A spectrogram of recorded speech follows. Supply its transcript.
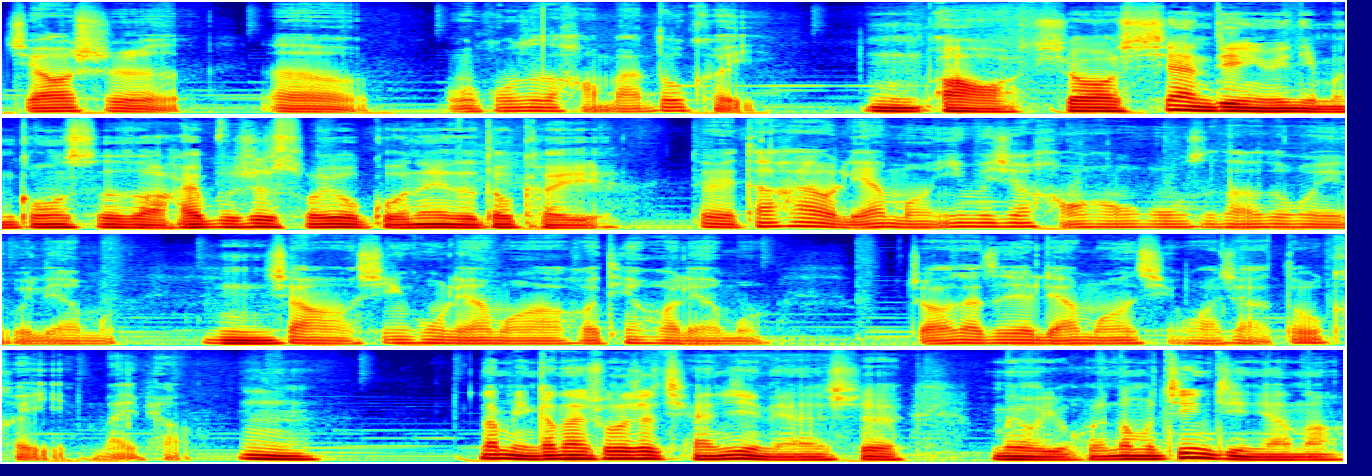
只要是呃我们公司的航班都可以。嗯，哦，需要限定于你们公司的，还不是所有国内的都可以。对，它还有联盟，因为像航空公司它都会有个联盟，嗯像星空联盟啊和天河联盟，只要在这些联盟的情况下都可以买票。嗯，那么你刚才说的是前几年是没有优惠，那么近几年呢？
